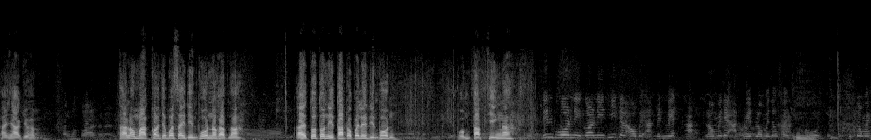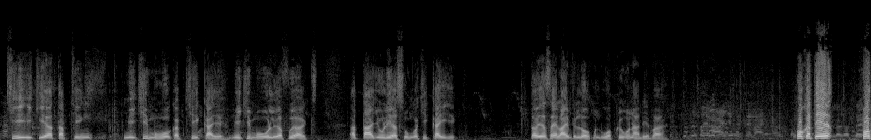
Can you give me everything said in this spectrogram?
หายากอยู่ครับถ้าเราหมักก็จะบ่ใส่ดินพ่นเนาะครับเนาะไอ้ตัวต้นนี้ตัดออกไปเลยดินพ่นผมตัดทิ้งนะดินโพนนี่กรณีที่จะเอาไปอัดเป็นเม็ดค่ะ เราไม่ได้อัดเม็ดเราไม่ต้องใส่ดินโพนถูกต้องไหมคะขี้อีเกียตัดทิ้ง มีขี้หมูกับขี้ไก่ มีขี้หมูเหลือเฟืออัตรายูเรียสูงกว่าขี้ไก่อีกแต่ว่าจะใส่หลายเป็นโรคมันอวบขึ้นขนาดเด็ดว่า ปกติปก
